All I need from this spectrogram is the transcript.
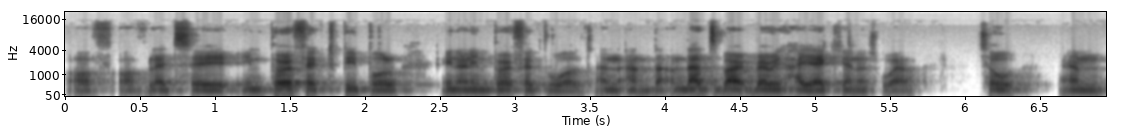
of, of let's say, imperfect people in an imperfect world. And, and, and that's very Hayekian as well. So um,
